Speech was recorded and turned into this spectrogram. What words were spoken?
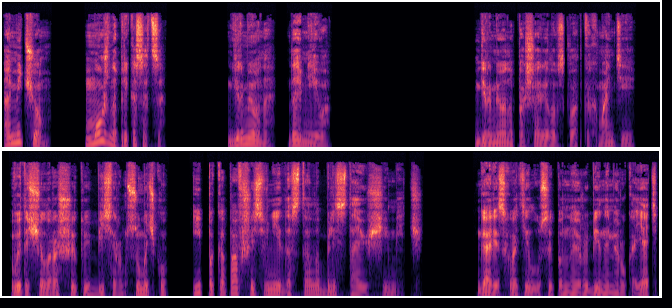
А мечом можно прикасаться? Гермиона, дай мне его. Гермиона пошарила в складках мантии, вытащила расшитую бисером сумочку и, покопавшись в ней, достала блистающий меч. Гарри схватил усыпанную рубинами рукоять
